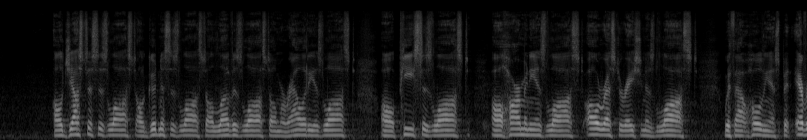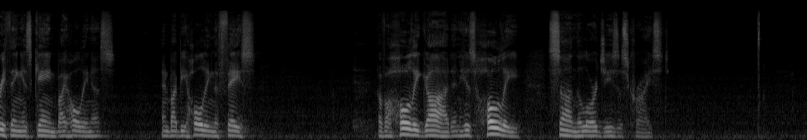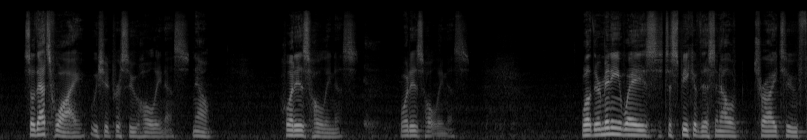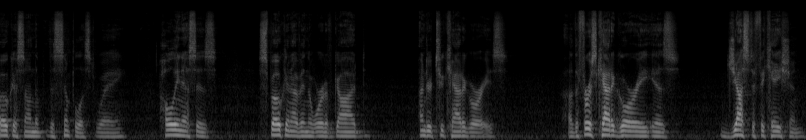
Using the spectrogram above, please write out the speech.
All justice is lost, all goodness is lost, all love is lost, all morality is lost, all peace is lost, all harmony is lost, all restoration is lost without holiness, but everything is gained by holiness and by beholding the face of a holy God and his holy Son, the Lord Jesus Christ. So that's why we should pursue holiness. Now, what is holiness? What is holiness? Well, there are many ways to speak of this, and I'll try to focus on the, the simplest way. Holiness is spoken of in the Word of God under two categories. Uh, the first category is justification,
